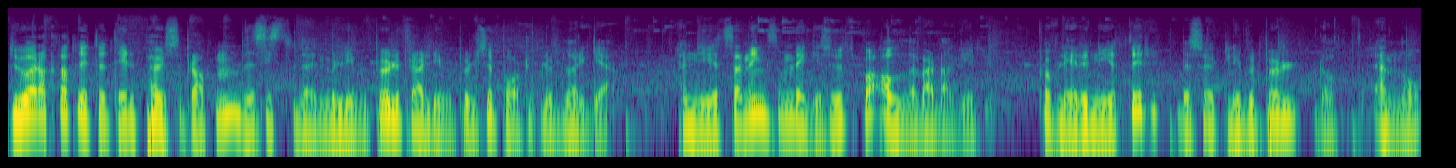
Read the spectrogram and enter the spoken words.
Du har akkurat lyttet til pausepraten det siste døgnet med Liverpool fra Liverpool supporterklubb Norge. En nyhetssending som legges ut på alle hverdager. For flere nyheter, besøk liverpool.no.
